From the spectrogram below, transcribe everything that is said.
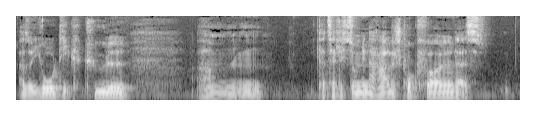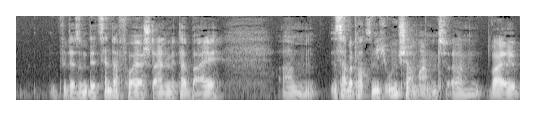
also jodig, kühl, ähm, tatsächlich so mineralisch druckvoll. Da ist wieder so ein dezenter Feuerstein mit dabei. Ähm, ist aber trotzdem nicht uncharmant, ähm, weil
